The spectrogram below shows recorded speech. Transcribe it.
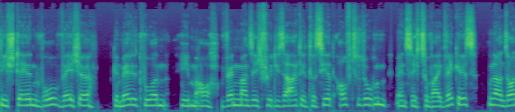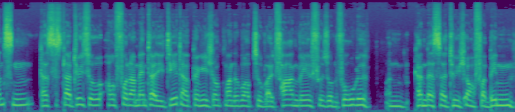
die Stellen, wo welche gemeldet wurden, eben auch, wenn man sich für diese Art interessiert, aufzusuchen, wenn es nicht zu weit weg ist. Und ansonsten, das ist natürlich so auch von der Mentalität abhängig, ob man überhaupt so weit fahren will für so einen Vogel. Man kann das natürlich auch verbinden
